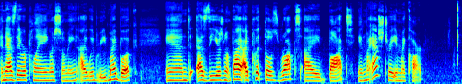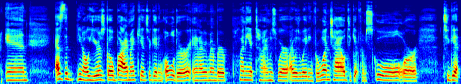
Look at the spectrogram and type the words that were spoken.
And as they were playing or swimming, I would read my book. And as the years went by, I put those rocks I bought in my ashtray in my car. And as the you know years go by my kids are getting older and i remember plenty of times where i was waiting for one child to get from school or to get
